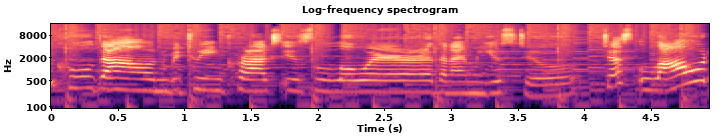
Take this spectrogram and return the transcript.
and cooldown between cracks is lower than I'm used to. Just loud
